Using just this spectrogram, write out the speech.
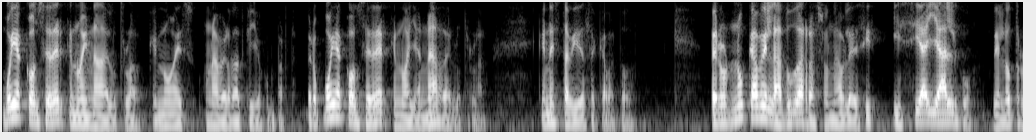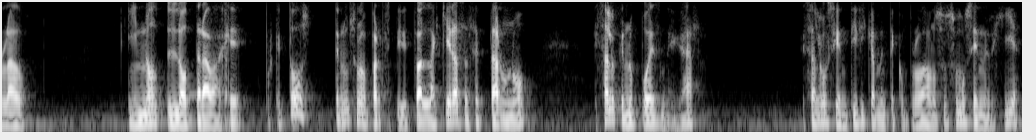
voy a conceder que no hay nada del otro lado, que no es una verdad que yo comparta. Pero voy a conceder que no haya nada del otro lado, que en esta vida se acaba todo. Pero no cabe la duda razonable de decir, ¿y si hay algo del otro lado y no lo trabajé? Porque todos tenemos una parte espiritual, la quieras aceptar o no, es algo que no puedes negar. Es algo científicamente comprobado. Nosotros somos energía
